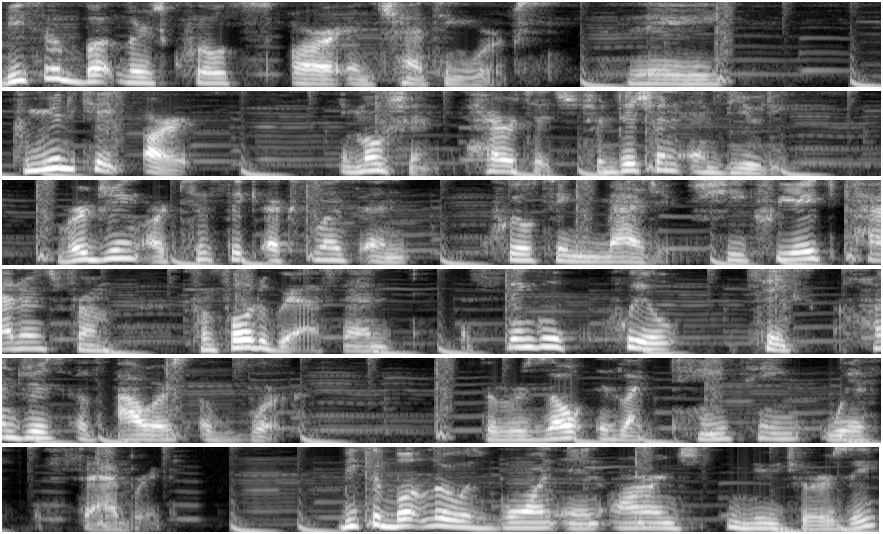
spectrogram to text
Bisa Butler's quilts are enchanting works. They communicate art, emotion, heritage, tradition, and beauty, merging artistic excellence and quilting magic. She creates patterns from, from photographs, and a single quilt takes hundreds of hours of work. The result is like painting with fabric. Bisa Butler was born in Orange, New Jersey,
